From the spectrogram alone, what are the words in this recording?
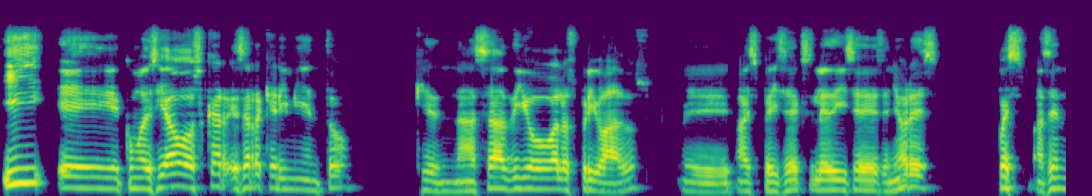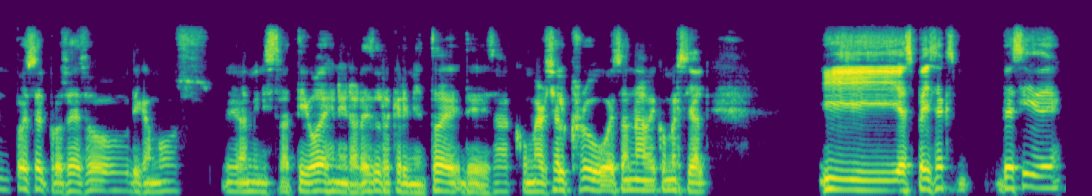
Y eh, como decía Oscar, ese requerimiento que NASA dio a los privados, eh, a SpaceX le dice, señores, pues hacen pues el proceso, digamos, eh, administrativo de generar el requerimiento de, de, esa commercial crew, esa nave comercial. Y SpaceX decide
